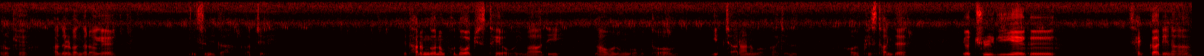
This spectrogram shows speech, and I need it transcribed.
이렇게 아들반들하게 있습니다. 껍질이. 다른 거는 포도와 비슷해요. 이 마디 나오는 것부터 잎 자라는 것까지는 거의 비슷한데 이 줄기의 그 색깔이나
